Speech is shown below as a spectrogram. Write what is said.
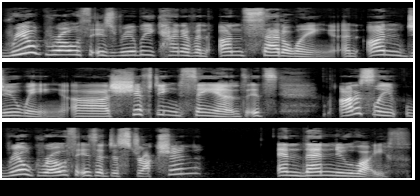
Real growth is really kind of an unsettling, an undoing, uh, shifting sands. It's honestly, real growth is a destruction and then new life.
